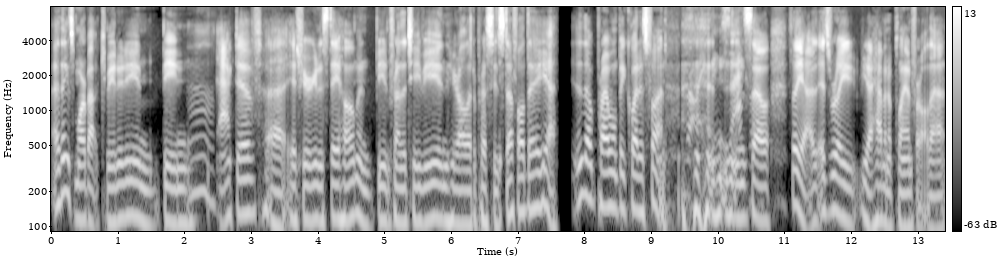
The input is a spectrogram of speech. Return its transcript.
I think it's more about community and being Mm. active. Uh, if you're going to stay home and be in front of the TV and hear all that depressing stuff all day, yeah, that probably won't be quite as fun. Right, and, exactly. and so, so yeah, it's really you know having a plan for all that.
